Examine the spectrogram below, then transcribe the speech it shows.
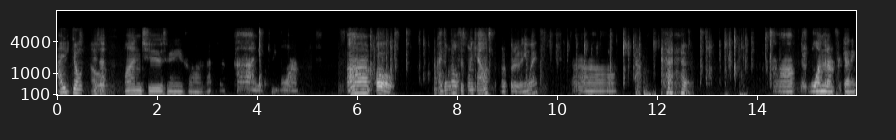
I don't Is know. that one, two, three, four? Five. Ah, I need three more. Um. Oh, I don't know if this one counts. But I'm gonna put it anyway. Uh, uh, there's one that I'm forgetting.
